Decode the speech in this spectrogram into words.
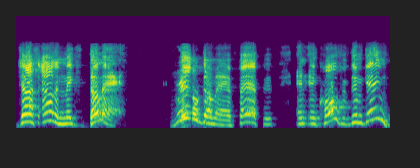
Josh Allen makes dumbass, real dumbass passes and, and causes them games.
